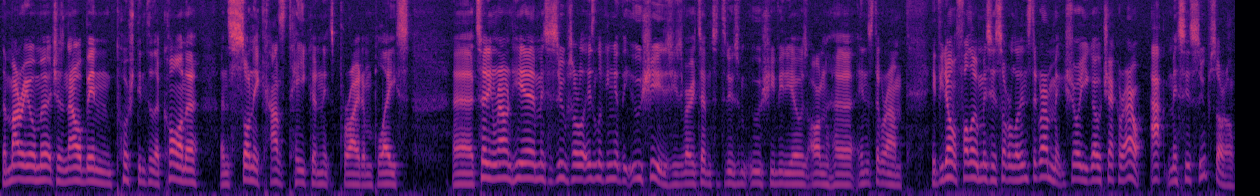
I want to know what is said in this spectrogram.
The Mario merch has now been pushed into the corner, and Sonic has taken its pride and place. Uh, turning around here, Mrs. SuperSorrell is looking at the Ooshies. She's very tempted to do some Ooshie videos on her Instagram. If you don't follow Mrs. Sorrell on Instagram, make sure you go check her out at Mrs. SuperSorrell.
